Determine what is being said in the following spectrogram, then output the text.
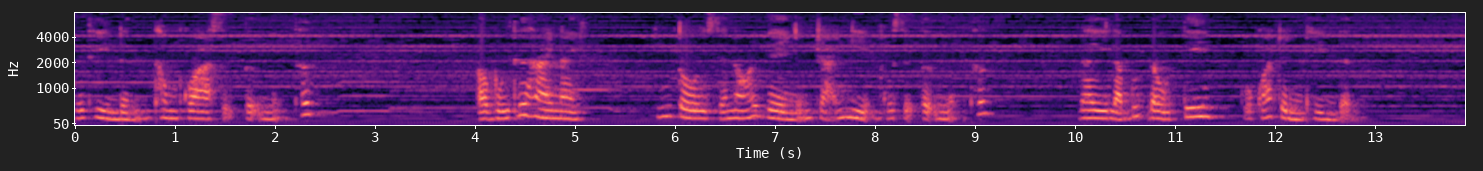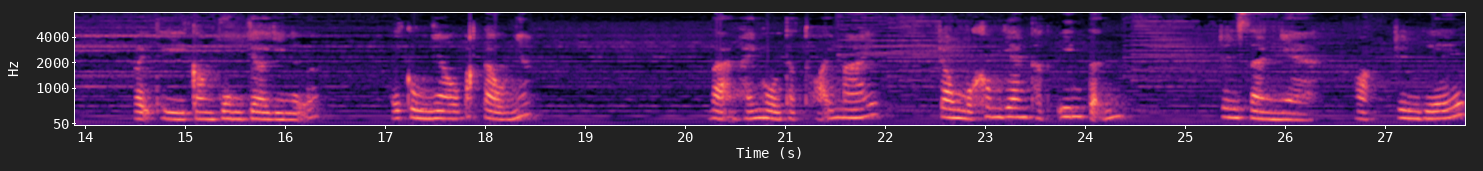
để thiền định thông qua sự tự nhận thức. Ở buổi thứ hai này, chúng tôi sẽ nói về những trải nghiệm của sự tự nhận thức. Đây là bước đầu tiên của quá trình thiền định. Vậy thì còn chần chờ gì nữa? Hãy cùng nhau bắt đầu nhé. Bạn hãy ngồi thật thoải mái trong một không gian thật yên tĩnh, trên sàn nhà hoặc trên ghế.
